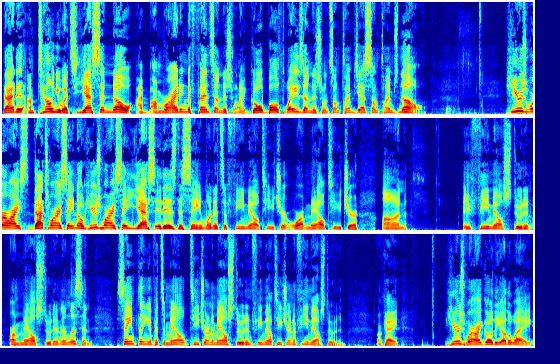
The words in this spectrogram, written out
That is, I'm telling you, it's yes and no. I, I'm riding the fence on this one. I go both ways on this one. Sometimes yes, sometimes no. here's where I that's where I say no. Here's where I say yes, it is the same when it's a female teacher or a male teacher on a female student or male student. And listen, same thing if it's a male teacher and a male student, female teacher and a female student. Okay? Here's where I go the other way.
